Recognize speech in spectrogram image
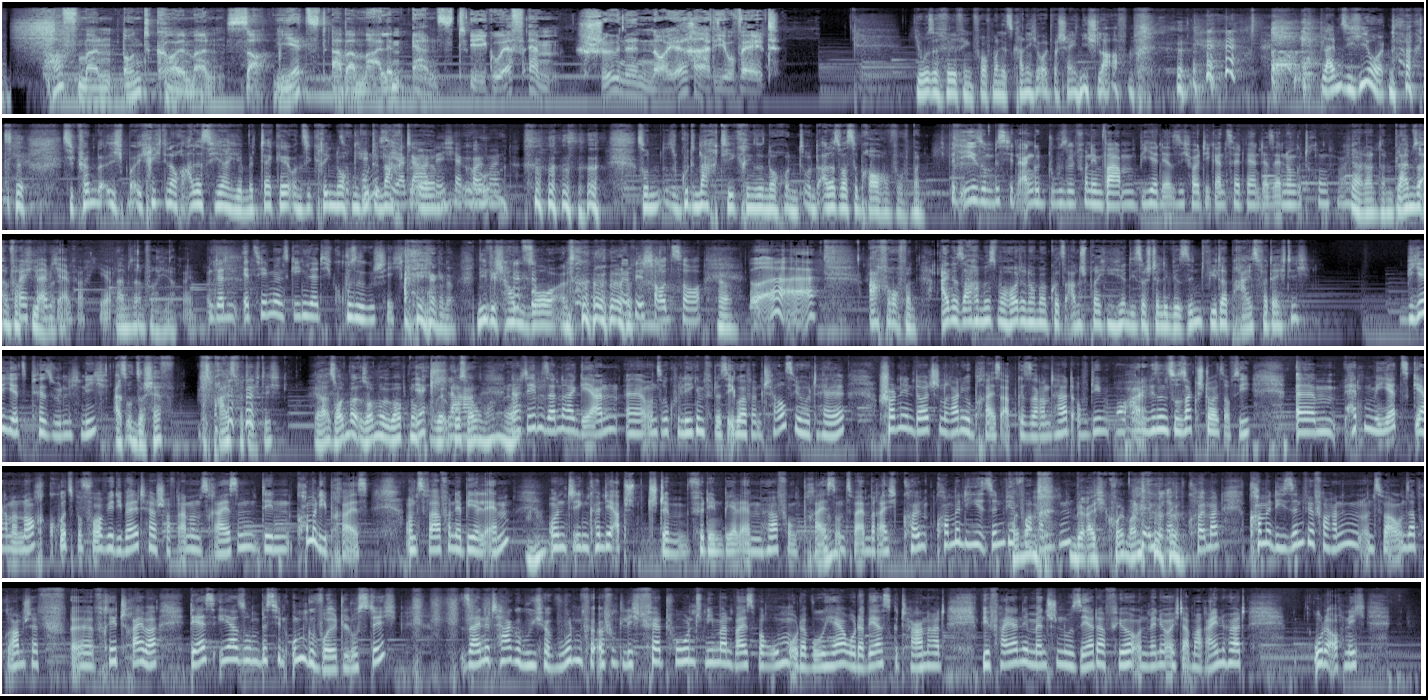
Hoffmann und Kollmann. So, jetzt aber mal im Ernst. Ego FM. Schöne neue Radiowelt. Josef Hilfing, Frau Hoffmann, jetzt kann ich heute wahrscheinlich nicht schlafen. Bleiben Sie hier heute Nacht. Sie können, ich, ich richte Ihnen auch alles her hier mit Decke und Sie kriegen noch So eine gute ich Sie Nacht. ja gar nicht, Herr Kollmann. so, ein, so eine gute Nacht hier kriegen Sie noch und, und alles, was Sie brauchen, Frau Hoffmann. Ich bin eh so ein bisschen angeduselt von dem warmen Bier, der sich heute die ganze Zeit während der Sendung getrunken hat. Ja, dann, dann bleiben Sie einfach Vielleicht hier. bleibe ich heute. einfach hier. Bleiben Sie einfach hier. Und dann erzählen wir uns gegenseitig Gruselgeschichten. ja, genau. Nee, wir schauen so an. wir schauen so. Uah. Ach, Frau Hoffmann, eine Sache müssen wir heute noch mal kurz ansprechen hier an dieser Stelle. Wir sind wieder preisverdächtig. Wir jetzt persönlich nicht. Also unser Chef ist preisverdächtig. ja, sollen wir, sollen wir überhaupt noch Ja, kurz. Werbung machen? Ja. Nachdem Sandra Gern, äh, unsere Kollegin für das Ego FM Chelsea Hotel, schon den deutschen Radiopreis abgesahnt hat, auf dem, boah, wir sind so sackstolz auf sie, ähm, hätten wir jetzt gerne noch, kurz bevor wir die Weltherrschaft an uns reißen, den Comedy-Preis. Und zwar von der BLM. Mhm. Und den könnt ihr abstimmen für den BLM-Hörfunkpreis. Und zwar im Bereich Col Comedy sind wir Kollmann, vorhanden. Im Bereich Kollmann. Im Bereich Kollmann. Comedy sind wir vorhanden und zwar unser Programmchef äh, Fred Schreiber. Der ist eher so ein bisschen ungewollt lustig. Seine Tagebücher wurden veröffentlicht, vertont. Niemand weiß warum oder woher oder wer es getan hat. Wir feiern den Menschen nur sehr dafür und wenn ihr euch da mal reinhört oder auch nicht,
